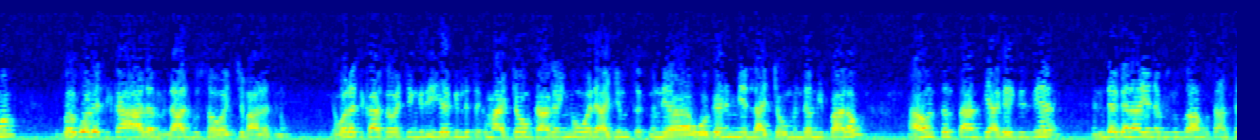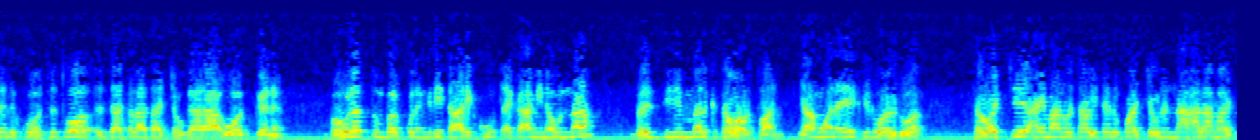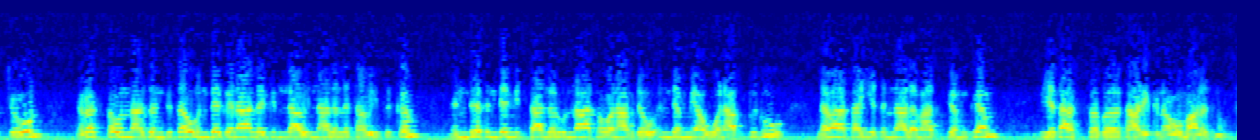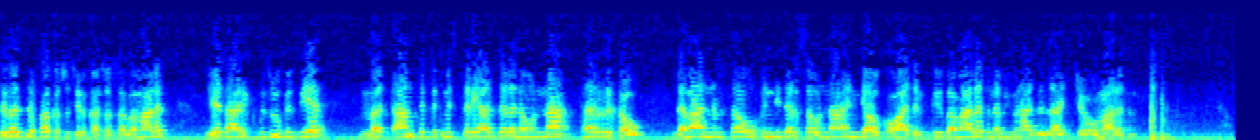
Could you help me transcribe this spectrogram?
በፖለቲካ አለም ላሉ ሰዎች ማለት ነው። የፖለቲካ ሰዎች እንግዲህ የግል ጥቅማቸውን ካገኙ ወዳጅም ወገንም የላቸውም እንደሚባለው አሁን ስልጣን ሲያገኝ ጊዜ እንደገና የነቢዩላህ ሙሳን ተልኮ ትቶ እዛ ጥላታቸው ጋር ወገነ። በሁለቱም በኩል እንግዲህ ታሪኩ ጠቃሚ ነውና በዚህም መልክ ተወርቷል። ያም ሆነ ይህ ሂዶ ሂዶ ሰዎች ሃይማኖታዊ ተልኳቸውንና አላማቸውን ረስተውና ዘንግተው እንደገና ለግላዊና ለለታዊ ጥቅም እንዴት እንደሚታለሉና ተወናብደው እንደሚያወናብዱ ለማሳየትና ለማስገምገም የታሰበ ታሪክ ነው ማለት ነው። ስለዚህ ፈቅሱ ሲርቀሰሰ በማለት ይህ ታሪክ ብዙ ጊዜ በጣም ትልቅ ምስጢር ያዘለ ነውና ተርከው ለማንም ሰው እንዲደርሰውና እንዲያውቀው አድርግ በማለት ነቢዩን አዘዛቸው ማለት ነው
